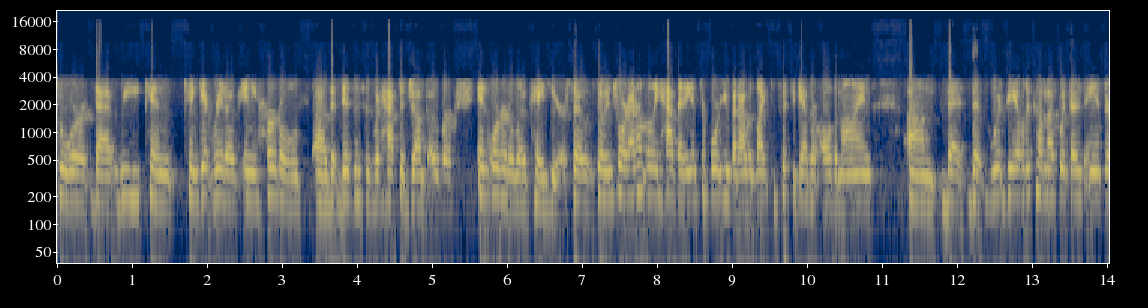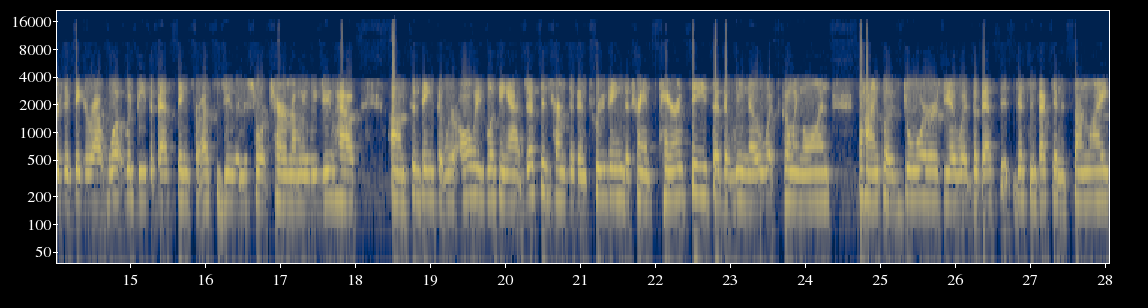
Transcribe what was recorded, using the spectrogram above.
sure that we can, can get rid of any hurdles uh, that businesses would have to jump over in order to locate here. So, so in short, I don't really have that answer for you, but I would like to put together all the minds um, that that would be able to come up with those answers and figure out what would be the best thing for us to do in the short term. I mean, we do have um, some things that we're always looking at just in terms of improving the transparency so that we know what's going on behind closed doors, you know, what the best disinfectant is sunlight.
